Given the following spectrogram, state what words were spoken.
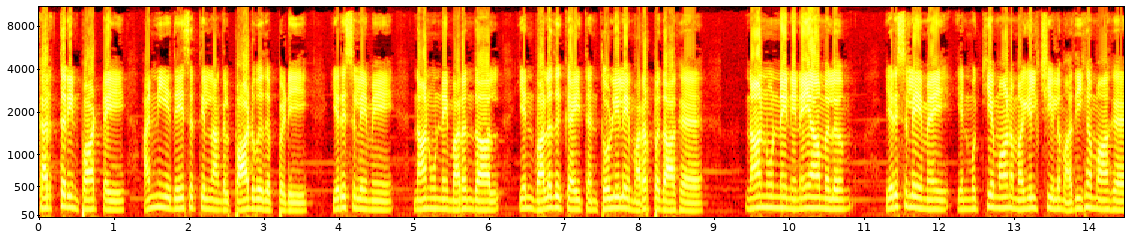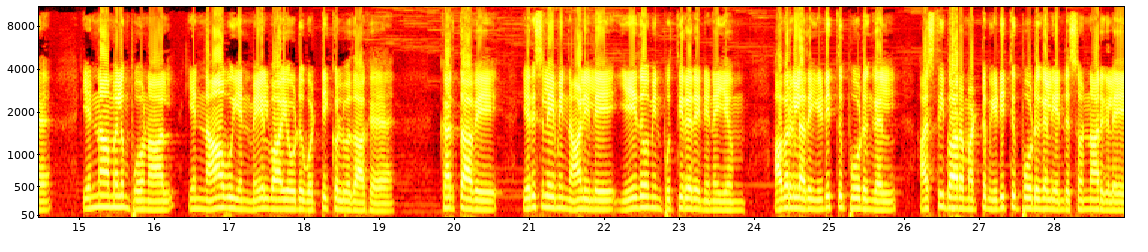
கர்த்தரின் பாட்டை அந்நிய தேசத்தில் நாங்கள் பாடுவதப்படி எருசலேமே நான் உன்னை மறந்தால் என் வலது கை தன் தொழிலை மறப்பதாக நான் உன்னை நினையாமலும் எருசலேமை என் முக்கியமான மகிழ்ச்சியிலும் அதிகமாக எண்ணாமலும் போனால் என் நாவு என் மேல்வாயோடு ஒட்டிக்கொள்வதாக கர்த்தாவே எருசலேமின் நாளிலே ஏதோமின் புத்திரரை நினையும் அவர்கள் அதை இடித்து போடுங்கள் அஸ்திபாரம் மட்டும் இடித்து போடுங்கள் என்று சொன்னார்களே.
